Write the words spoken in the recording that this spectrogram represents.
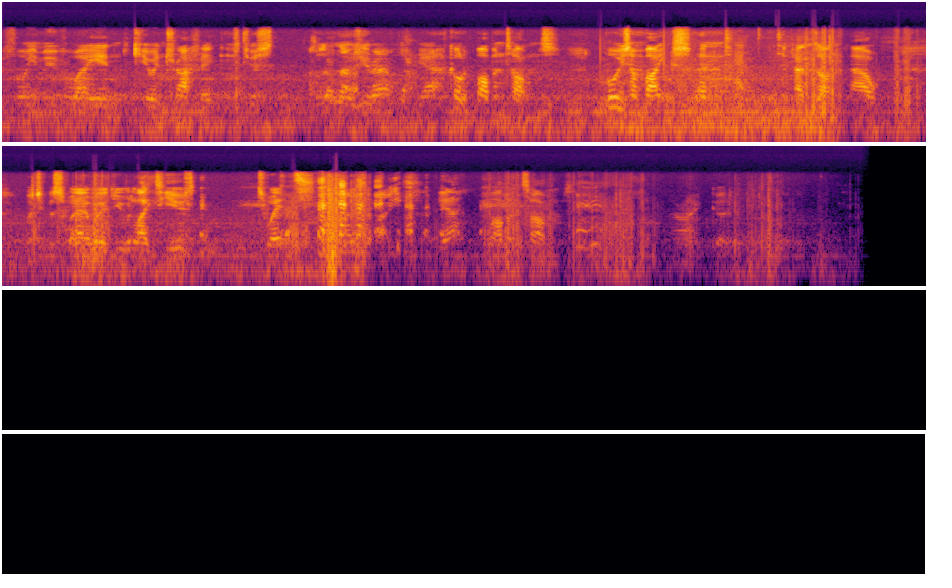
before you move away in queuing traffic, is just have a little nosy around. Yeah. I call it Bob and Tom's. Boys on bikes, and it depends on how much of a swear word you would like to use. Twits. motorbikes. Yeah. Yeah, Bob and Tom's.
